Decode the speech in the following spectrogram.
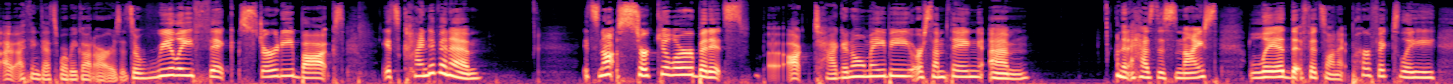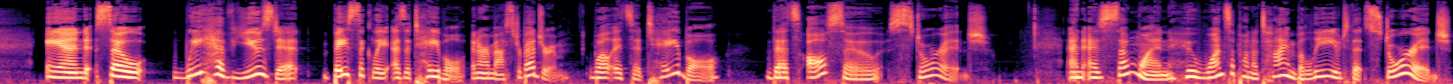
I, I think that's where we got ours. It's a really thick, sturdy box. It's kind of in a, it's not circular, but it's octagonal maybe or something. Um, and then it has this nice lid that fits on it perfectly. And so we have used it basically as a table in our master bedroom. Well, it's a table that's also storage. And as someone who once upon a time believed that storage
